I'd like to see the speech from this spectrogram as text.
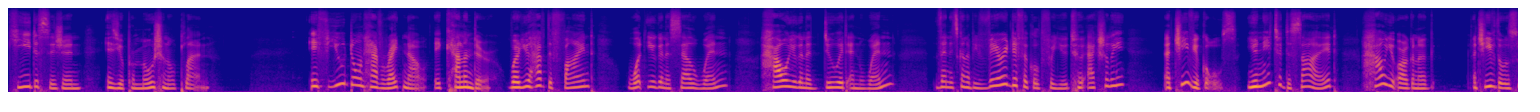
key decision is your promotional plan. If you don't have right now a calendar where you have defined what you're going to sell when, how you're going to do it and when, then it's going to be very difficult for you to actually achieve your goals. You need to decide how you are going to achieve those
